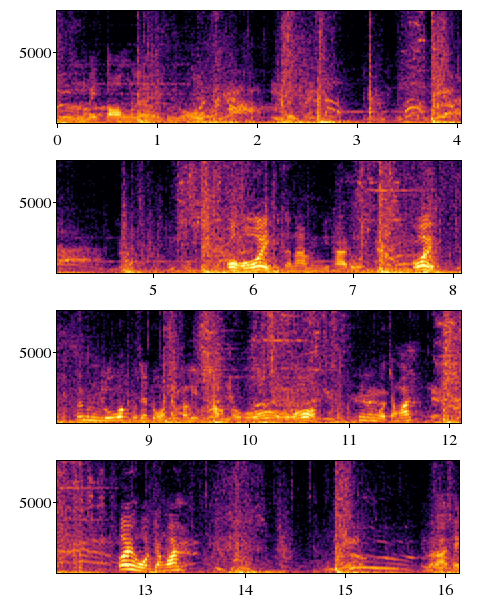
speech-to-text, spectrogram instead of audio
อืมไม่ต้องเลยคุณรู้เฮ้ยโอ้โหพิจารณาไม่มีท่าโดดโอ้ย ฮ้ยมึงรู้ว่ากูจะโดดแม่งก็รีบทำโอ้โหโอ้โหเฮ้ยมันโหดจังวะเฮ้ยโหดจังวะเวลาใช้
